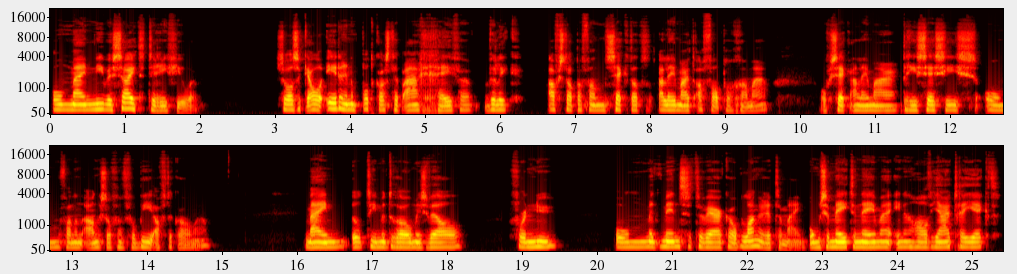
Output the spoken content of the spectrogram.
om mijn nieuwe site te reviewen. Zoals ik al eerder in een podcast heb aangegeven, wil ik afstappen van SEC dat alleen maar het afvalprogramma. Of SEC alleen maar drie sessies om van een angst of een fobie af te komen. Mijn ultieme droom is wel voor nu om met mensen te werken op langere termijn. Om ze mee te nemen in een half jaar traject.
